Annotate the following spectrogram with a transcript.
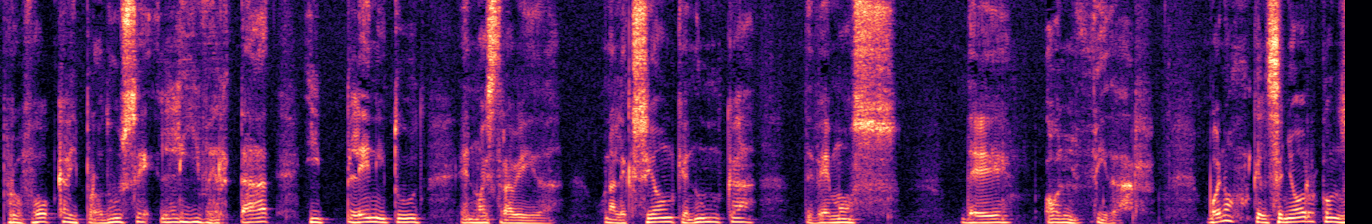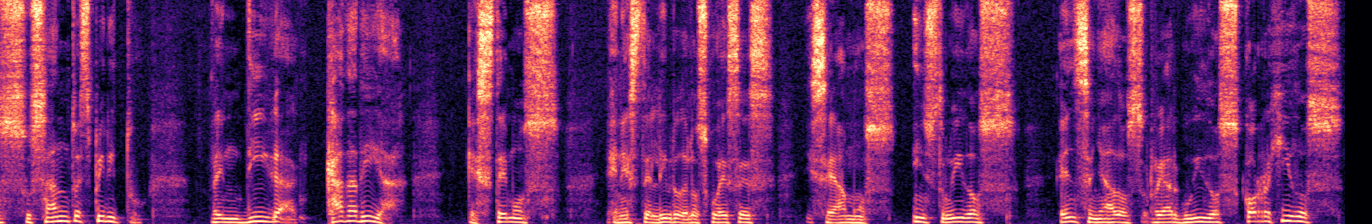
provoca y produce libertad y plenitud en nuestra vida. Una lección que nunca debemos de olvidar. Bueno, que el Señor con su Santo Espíritu bendiga cada día que estemos en este libro de los jueces y seamos instruidos, enseñados, rearguidos, corregidos,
